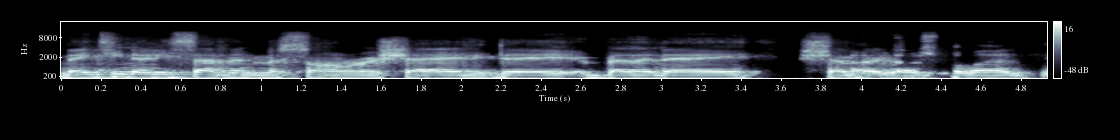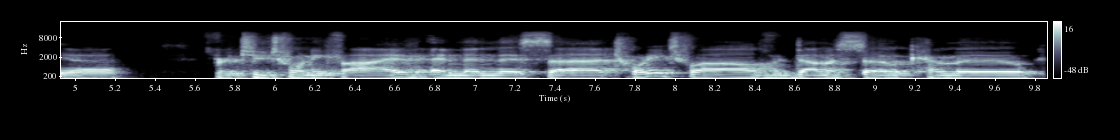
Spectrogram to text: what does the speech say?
1997 Maison Roche de Bellene Chambertin Belen, yeah. for 225 and then this uh, 2012 Dauvissat Camus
